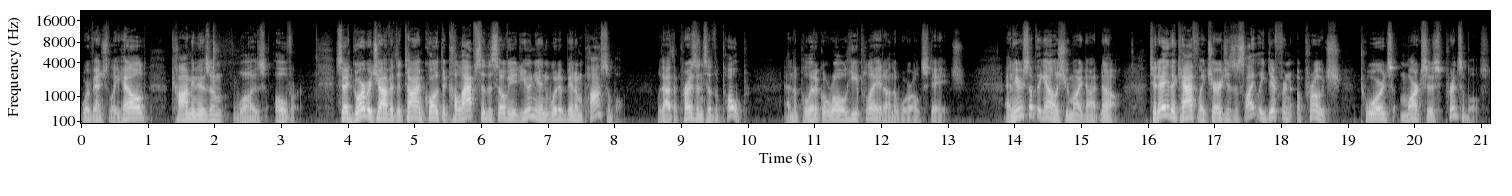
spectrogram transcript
were eventually held. Communism was over. Said Gorbachev at the time, quote, the collapse of the Soviet Union would have been impossible without the presence of the Pope and the political role he played on the world stage. And here's something else you might not know. Today, the Catholic Church has a slightly different approach towards Marxist principles.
